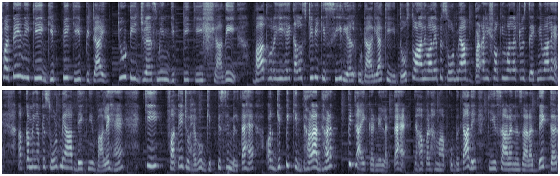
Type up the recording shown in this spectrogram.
फतेह ने की गिप्पी की पिटाई, टूटी जैस्मिन गिप्पी की शादी। बात हो रही है कलर्स टीवी की सीरियल उडारिया की। दोस्तों, आने वाले एपिसोड में आप बड़ा ही शॉकिंग वाला ट्विस्ट देखने वाले हैं। अपकमिंग एपिसोड में आप देखने वाले हैं कि फतेह जो है वो गिप्पी से मिलता है और गिप्पी की धड़ाधड़ पिटाई करने लगता है। जहाँ पर हम आपको बता दें कि ये सारा नज़ारा देखकर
